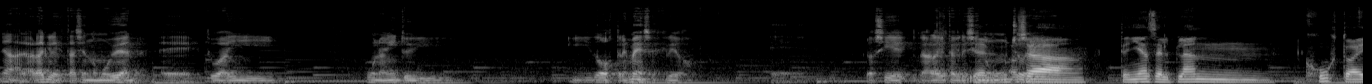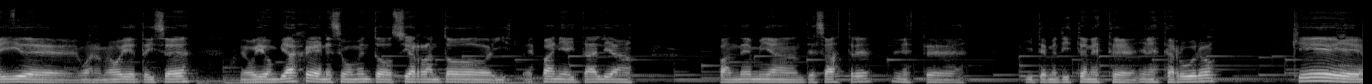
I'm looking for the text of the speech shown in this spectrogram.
nada, la verdad que le está haciendo muy bien. estuve ahí un añito y, y dos, tres meses, creo. Pero sí, la verdad que está creciendo mucho. O sea, tenías el plan justo ahí de, bueno, me voy de TIC, me voy a un viaje, en ese momento cierran todo España, Italia, pandemia, desastre, este, y te metiste en este, en este rubro, que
